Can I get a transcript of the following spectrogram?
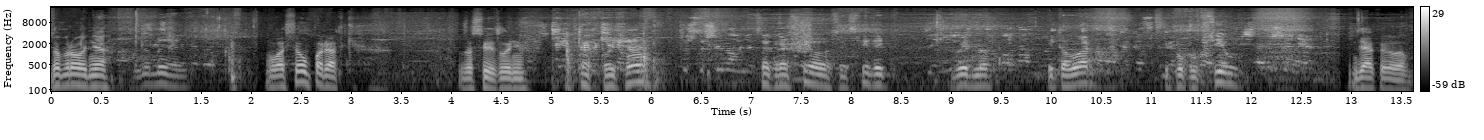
Доброго дня. У вас все в порядку? з освітленням? Так точно. Все красиво, все світить, видно і товар, і покупців. Дякую вам.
